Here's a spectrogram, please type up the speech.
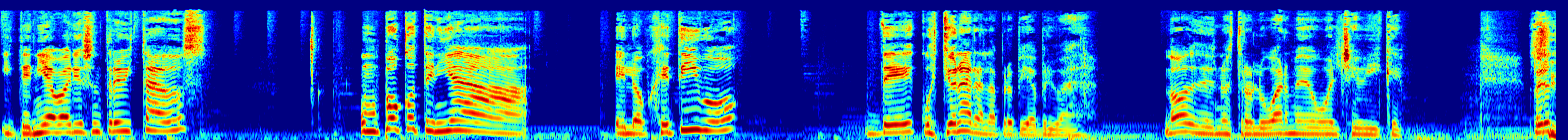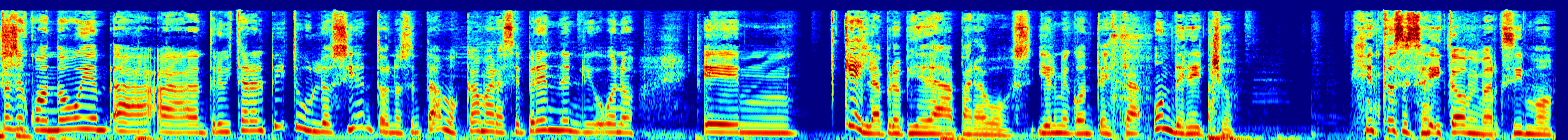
y tenía varios entrevistados, un poco tenía el objetivo de cuestionar a la propiedad privada, ¿no? Desde nuestro lugar medio bolchevique. Pero Sí, entonces sí. cuando voy a, a entrevistar al Pitu, lo siento, nos sentamos, cámaras se prenden, digo, bueno, em, ¿qué es la propiedad para vos? Y él me contesta, un derecho. Y entonces ahí todo mi marxismo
